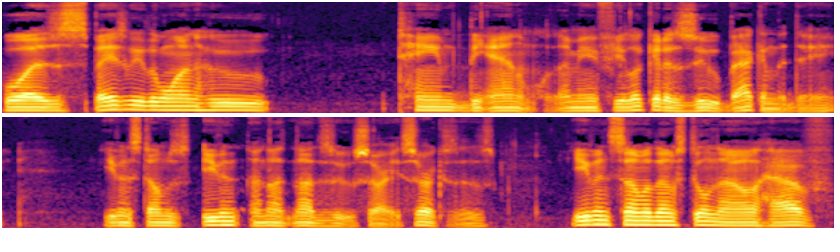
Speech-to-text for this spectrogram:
was basically the one who tamed the animals. I mean, if you look at a zoo back in the day, even some, even uh, not not zoos, sorry, circuses, even some of them still now have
